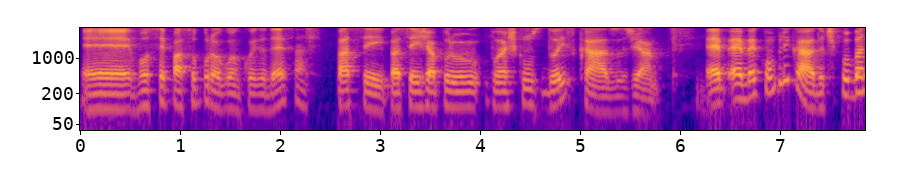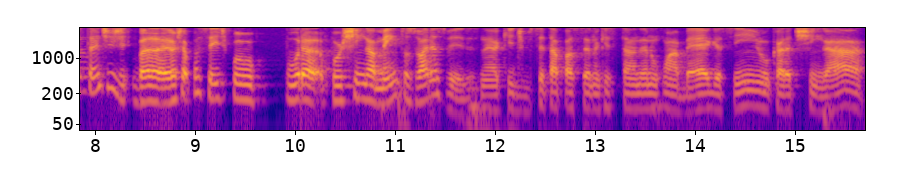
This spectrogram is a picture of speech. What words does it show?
É, você passou por alguma coisa dessa? Passei, passei já por, por acho que uns dois casos já. É, é bem complicado. Tipo, bastante. Eu já passei, tipo, por, por xingamentos várias vezes, né? Aqui, tipo, você tá passando aqui, você tá andando com a bag, assim, o cara te xingar,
